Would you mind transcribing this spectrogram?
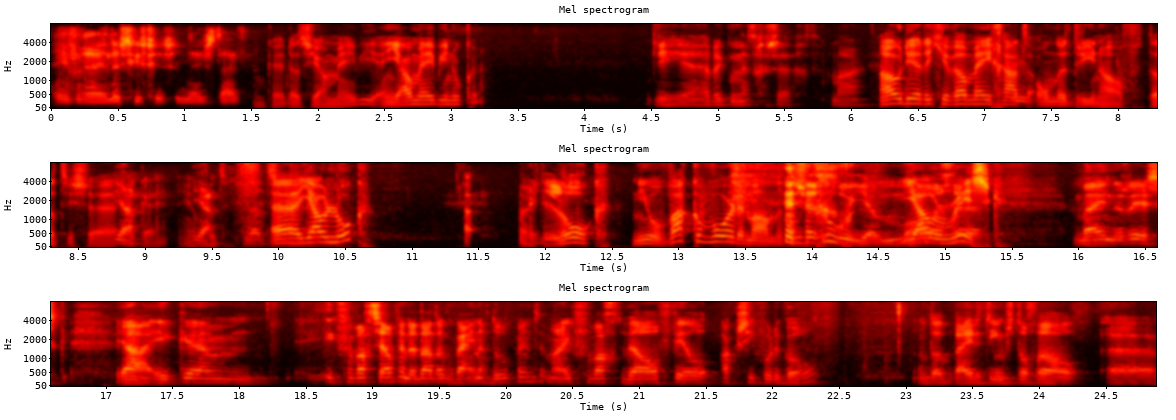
even realistisch is in deze tijd. Oké, dat is jouw maybe. En jouw maybe, Noeke? Die eh, heb ik net gezegd. Maar Oh, die, dat je wel meegaat Hm. onder 3,5. Dat is... eh Ja, heel ja, goed. dat is Eh, mijn- jouw lok? Lok? Nieuw wakker worden, man. Het is vroeg. Jouw risk. Mijn risk. Ja, ik, ehm, ik verwacht zelf inderdaad ook weinig doelpunten. Maar ik verwacht wel veel actie voor de goal. Omdat beide teams toch wel eh,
